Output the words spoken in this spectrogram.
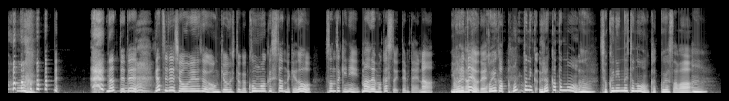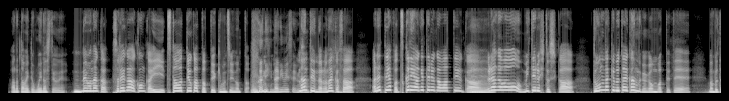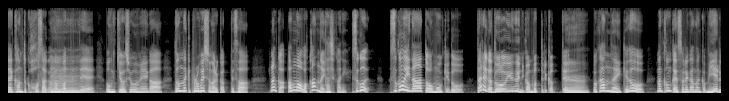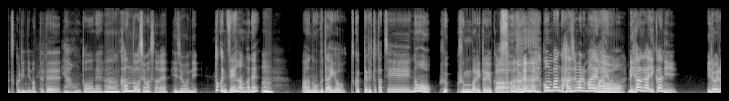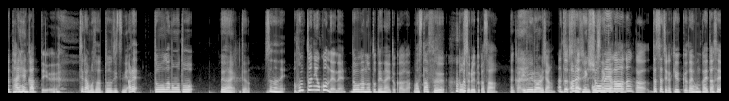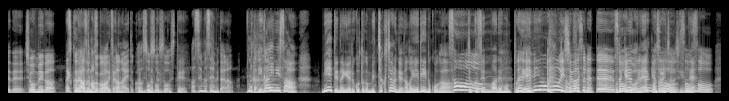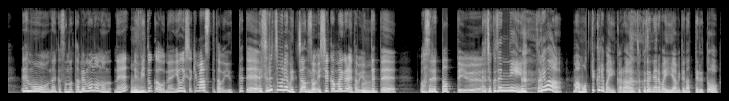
なっててガチで照明の人が音響の人が困惑したんだけどその時にまあでも任しといてみたいな言われたよあれがかっねこよかった。本当に裏方うのん、職人の人のかっこよさはうん。改めて思い出したよね、でもなんかそれが今回伝わってよかったっていう気持ちになった。何何目線なんて言うんだろう。なんかさあれってやっぱ作り上げてる側っていうか、うん。裏側を見てる人しかどんだけ舞台監督が頑張ってて、まあ、舞台監督補佐が頑張ってて、音響照明がどんだけプロフェッショナルかってさなんかあんま分かんない。確かに。すごいすごいなとは思うけど誰がどういう風に頑張ってるかっうてん。分かんないけど、なんか今回それがなんか見える作りになってて、いや本当だね。うん、感動しましたね非常に。特に前半がねうん、あの舞台を作ってる人たちのふ踏ん張りというか。ね。本番が始まる前のリハがいかにいろいろ大変かっていう。うちらもさ当日にあれ？動画の音出ない？みたいな、そうだね。本当に怒んだよね。動画の音出ないとかが。まあ、スタッフどうする？とかさ。なんかいろいろあるじゃん。あとあれ照明がなんか私たちが急遽台本変えたせいで照明がえ作るはずのとかがつかないとか。そうそうそう。あすいませんみたいな。なんか意外にさ 見えてないやることがめちゃくちゃあるんだよね。あの AD の子が直前まで本当にエビを用意し忘れて叫んでたけど。忘れちゃうしね。そうそう。でもなんかその食べ物のね、うん。エビとかをね用意しときますって多分言ってて。えするつもりはめっちゃあんそうのよ1週間前ぐらいに多分言ってて、忘れたっていう。直前にそれは まあ持ってくればいいから直前にやればいいやみたいになってると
